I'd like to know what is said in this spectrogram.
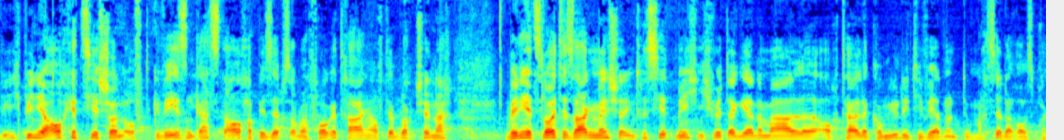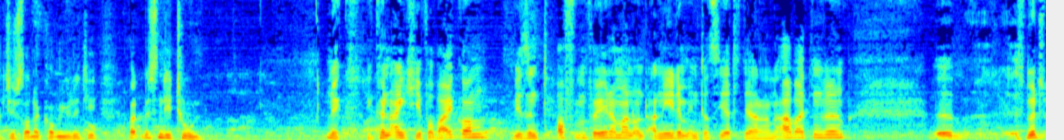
ich bin ja auch jetzt hier schon oft gewesen, Gast auch, habe hier selbst auch mal vorgetragen auf der Blockchain-Nacht. Wenn jetzt Leute sagen, Mensch, das interessiert mich, ich würde da gerne mal äh, auch Teil der Community werden und du machst ja daraus praktisch so eine Community, was müssen die tun? Nix. Die können eigentlich hier vorbeikommen. Wir sind offen für jedermann und an jedem interessiert, der daran arbeiten will. Äh, es wird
